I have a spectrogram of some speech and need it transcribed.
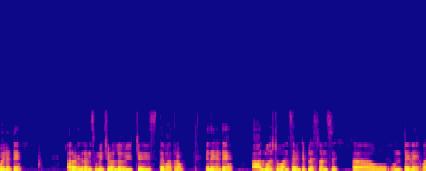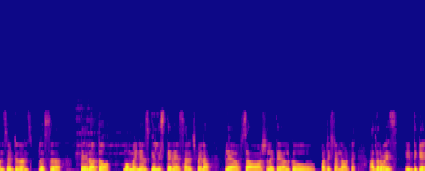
పోయినట్టే. అరవై ఐదు రన్స్ మించి వాళ్ళు ఇచ్చేస్తే మాత్రం. ఎందుకంటే almost one seventy plus runs ఉంటేనే వన్ సెవెంటీ రన్స్ ప్లస్ తేడాతో ముంబై ఇండియన్స్ గెలిస్తేనే ఎస్ఆర్హెచ్ పైన ప్లే ఆఫ్స్ ఆశలు అయితే వాళ్ళకు పటిష్టంగా ఉంటాయి. అదర్వైజ్ ఇంటికే.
